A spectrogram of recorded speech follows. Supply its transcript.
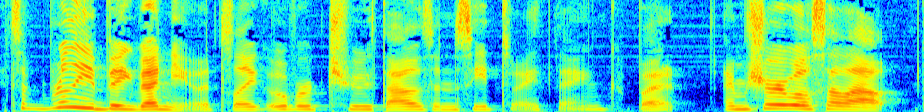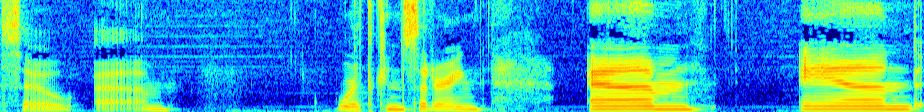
it's a really big venue. It's like over 2,000 seats, I think, but I'm sure it will sell out. So, um, worth considering. Um, and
